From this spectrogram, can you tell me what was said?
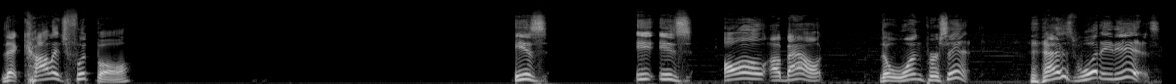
that college football is is all about the 1%. That is what it is.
